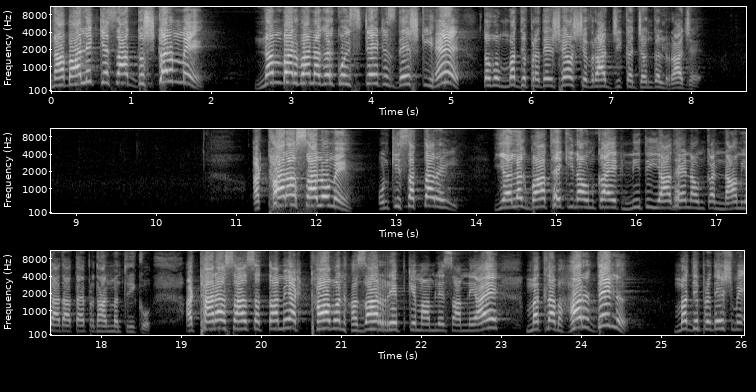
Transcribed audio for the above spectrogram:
नाबालिग के साथ दुष्कर्म में नंबर वन अगर कोई स्टेट इस देश की है तो वो मध्य प्रदेश है और शिवराज जी का जंगल राज है। 18 सालों में उनकी सत्ता रही। यह अलग बात है कि ना उनका एक नीति याद है, ना उनका नाम याद आता है प्रधानमंत्री को। 18 साल सत्ता में अट्ठावन हज़ार रेप के मामले सामने आए। मतलब हर दिन मध्य प्रदेश में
